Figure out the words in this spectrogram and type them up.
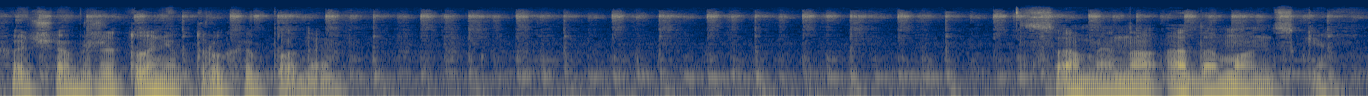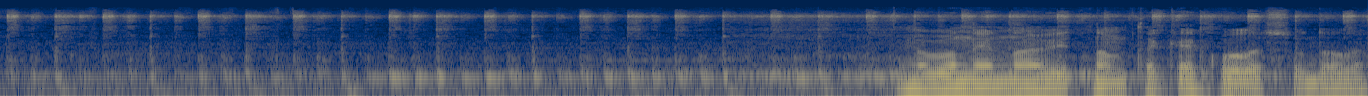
Хоча б жетонів трохи падає. Саме на Адаманське. Вони навіть нам таке колесо дали.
